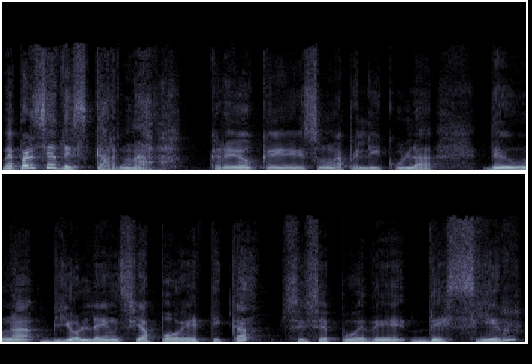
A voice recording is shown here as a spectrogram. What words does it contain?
me parece descarnada. Creo que es una película de una violencia poética, si se puede decir,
